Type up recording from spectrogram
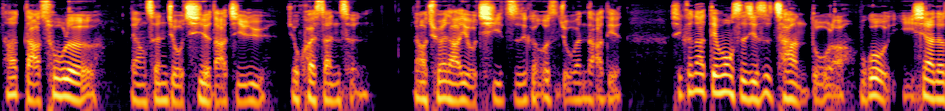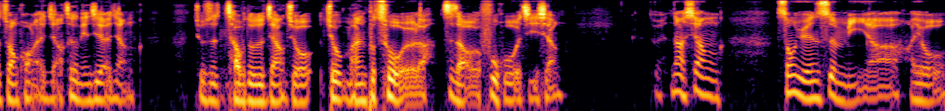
他打出了两成九七的打击率，就快三成，然后全垒打有七支跟二十九分打点，其实跟他巅峰时期是差很多啦。不过以现在的状况来讲，这个年纪来讲。就是差不多是这样，就就蛮不错的了，至少有复活的迹象。对，那像松原圣米啊，还有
